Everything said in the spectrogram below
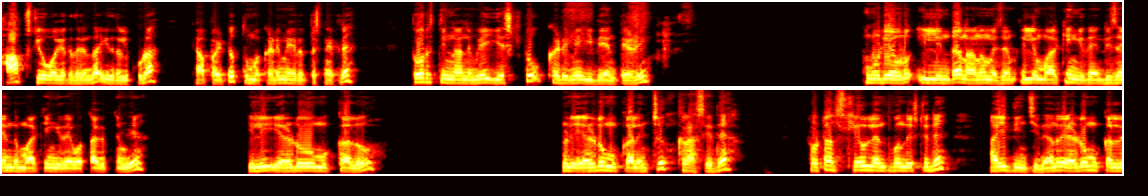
ಹಾಫ್ ಸ್ಲೀವ್ ಆಗಿರೋದ್ರಿಂದ ಇದರಲ್ಲಿ ಕೂಡ ಕ್ಯಾಪ್ ಹೈಟ್ ತುಂಬಾ ಕಡಿಮೆ ಇರುತ್ತೆ ಸ್ನೇಹಿತರೆ. ತೋರಿಸ್ತೀನಿ ನಾನು ನಿಮಗೆ ಎಷ್ಟು ಕಡಿಮೆ ಇದೆ ಅಂತ ಹೇಳಿ. ನೋಡಿ ಅವರು, ಇಲ್ಲಿಂದ ನಾನು ಮೆಜರ್ ಇಲ್ಲಿ ಮಾರ್ಕಿಂಗ್ ಇದೆ ಡಿಸೈನ್ ಮಾರ್ಕಿಂಗ್ ಇದೆ, ಗೊತ್ತಾಗುತ್ತೆ ನಿಮಗೆ? ಇಲ್ಲಿ ಎರಡು ಮುಕ್ಕಾಲು, ನೋಡಿ ಎರಡು ಮುಕ್ಕಾಲು ಇಂಚು ಕ್ರಾಸ್ ಇದೆ. ಟೋಟಲ್ ಸ್ಲೀವ್ ಲೆಂತ್ ಬಂದು ಎಷ್ಟಿದೆ? ಐದು ಇಂಚ್ ಇದೆ. ಅಂದ್ರೆ ಎರಡು ಮುಕ್ಕಾಲು,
